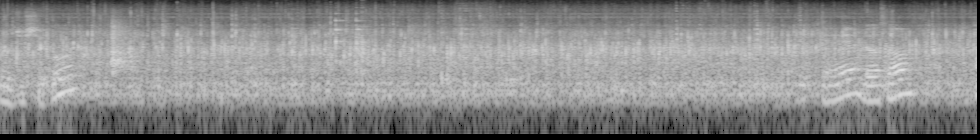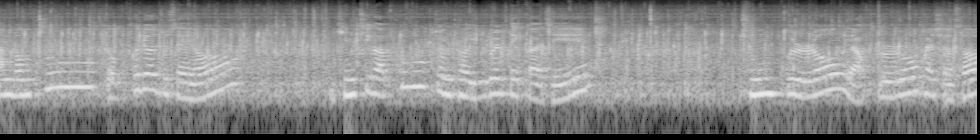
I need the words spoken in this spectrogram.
넣어주시고 이렇게 넣어서 한번 푹 또 끓여주세요. 김치가 푹 좀 더 익을 때까지 중불로 약불로 하셔서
